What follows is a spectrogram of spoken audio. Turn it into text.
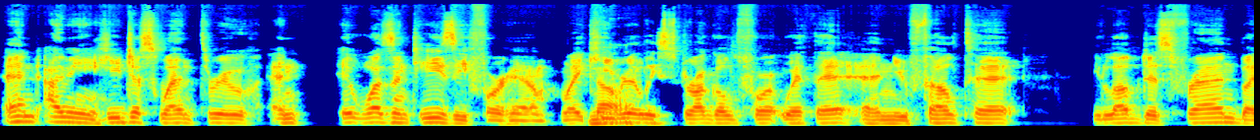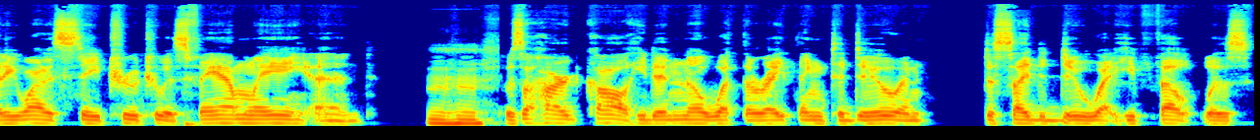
And I mean, he just went through, and it wasn't easy for him. Like he really struggled for with it, and you felt it. He loved his friend, but he wanted to stay true to his family, and hmm it was a hard call. He didn't know what the right thing to do, and decided to do what he felt was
